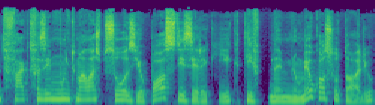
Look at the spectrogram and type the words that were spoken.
de facto fazer muito mal às pessoas. E eu posso dizer aqui que tive no meu consultório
